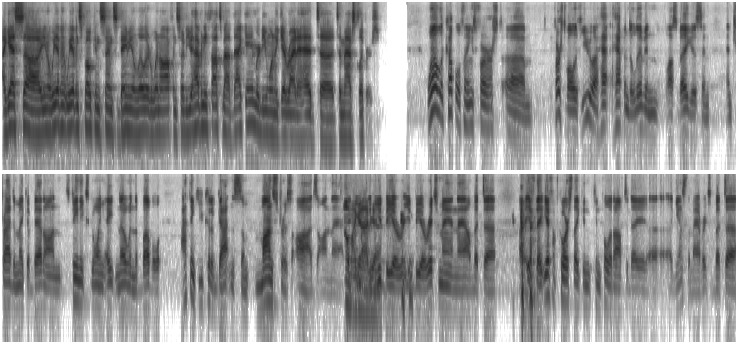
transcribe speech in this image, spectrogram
I guess uh, you know we haven't we haven't spoken since Damian Lillard went off. And so, do you have any thoughts about that game, or do you want to get right ahead to to Mavs Clippers? Well, a couple of things first. Um, first of all, if you uh, ha- happen to live in Las Vegas and and tried to make a bet on Phoenix going eight and zero oh in the bubble, I think you could have gotten some monstrous odds on that. Oh my God! You, yeah, you'd be a you'd be a rich man now. But uh, uh, if they if of course they can can pull it off today uh, against the Mavericks, but uh,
